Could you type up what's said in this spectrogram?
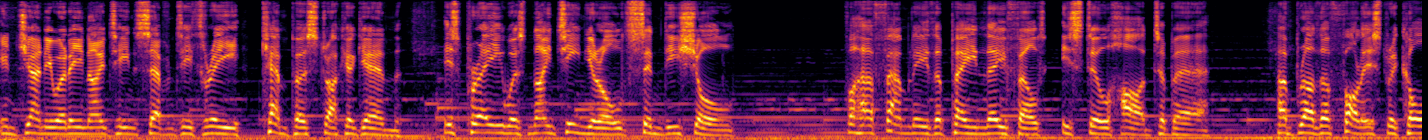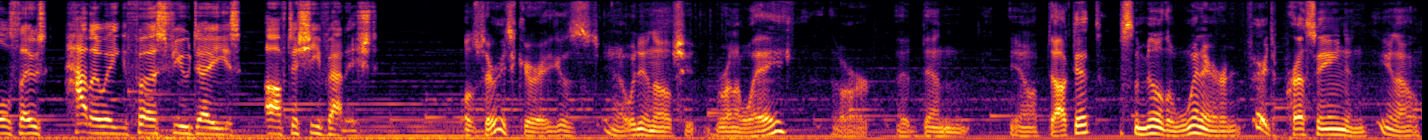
In January 1973, Kemper struck again. His prey was 19-year-old Cindy Schall. For her family, the pain they felt is still hard to bear. Her brother Forrest recalls those harrowing first few days after she vanished. It was very scary because, you know, we didn't know if she'd run away or had been, you know, abducted. It's the middle of the winter and very depressing and, you know,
